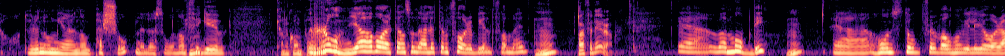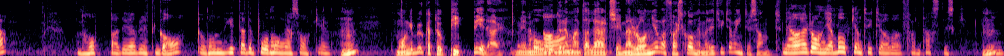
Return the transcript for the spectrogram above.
Ja, då är det nog mer någon person eller så, någon mm. figur. Ronja har varit en sån där liten förebild för mig. Mm. Varför det då? Eh, var modig. Mm. Eh, hon stod för vad hon ville göra. Hon hoppade över ett gap och hon hittade på många saker. Mm. Många brukar ta upp Pippi där med mode ja. när man inte har lärt sig. Men Ronja var första gången, men det tyckte jag var intressant. Ja, Ronja-boken tyckte jag var fantastisk. Mm.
